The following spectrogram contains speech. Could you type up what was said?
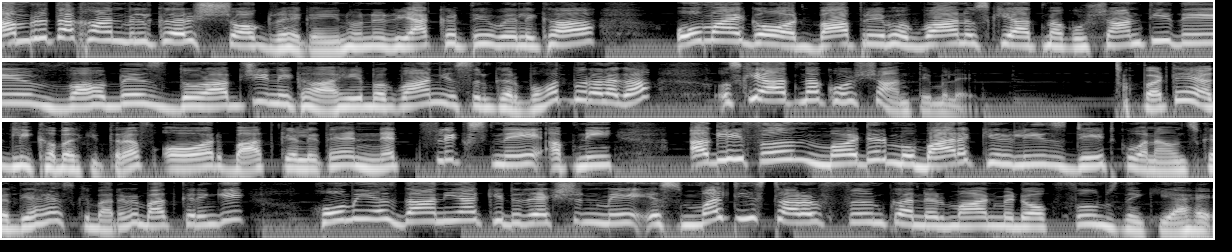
अमृता खान मिलकर शॉक रह गई। इन्होंने रिएक्ट करते हुए लिखा ओ माय गॉड बाप रे भगवान, उसकी आत्मा को शांति दे। वहबिज दोराबजी ने कहा, हे भगवान, ये सुनकर बहुत बुरा लगा। उसकी आत्मा को शांति मिले। पढ़ते हैं अगली खबर की तरफ़ और बात कर लेते हैं। नेटफ्लिक्स ने अपनी अगली फ़िल्म मर्डर मुबारक की रिलीज़ डेट को अनाउंस कर दिया है। इसके बारे में बात करेंगे। होमी अजदानिया की डायरेक्शन में इस मल्टी स्टारर फ़िल्म का निर्माण मेडॉक फिल्म्स ने किया है।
